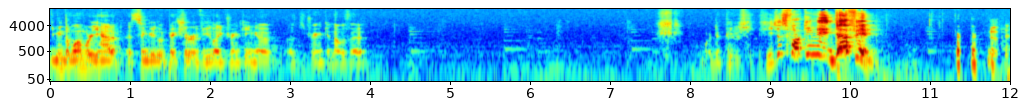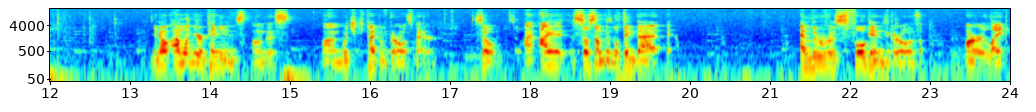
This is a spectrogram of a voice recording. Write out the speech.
You mean the one where you had a, a singular picture of you like drinking a, a drink and that was it? What did he, he just fucking made deafen! You know, I want your opinions on this, on which type of girl is better. So, I, I so some people think that Ailurus Fulgens girls are like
